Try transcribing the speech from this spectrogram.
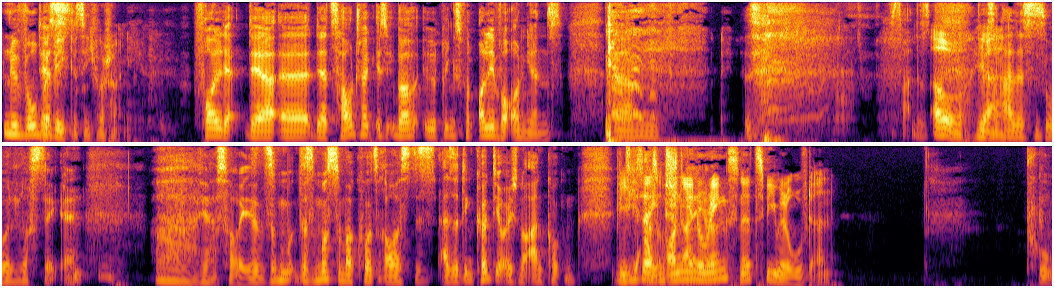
Niveau ist- bewegt es sich wahrscheinlich. Voll, der, der, äh, der Soundtrack ist über, übrigens von Oliver Onions. ähm, das ist alles, Oh, das ist ja. alles so lustig, ey. Ah, ja, sorry, das, das musste mal kurz raus. Das, also den könnt ihr euch noch angucken. Wie hieß das? Onion. Rings, ne? Zwiebel ruft an. Puh.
